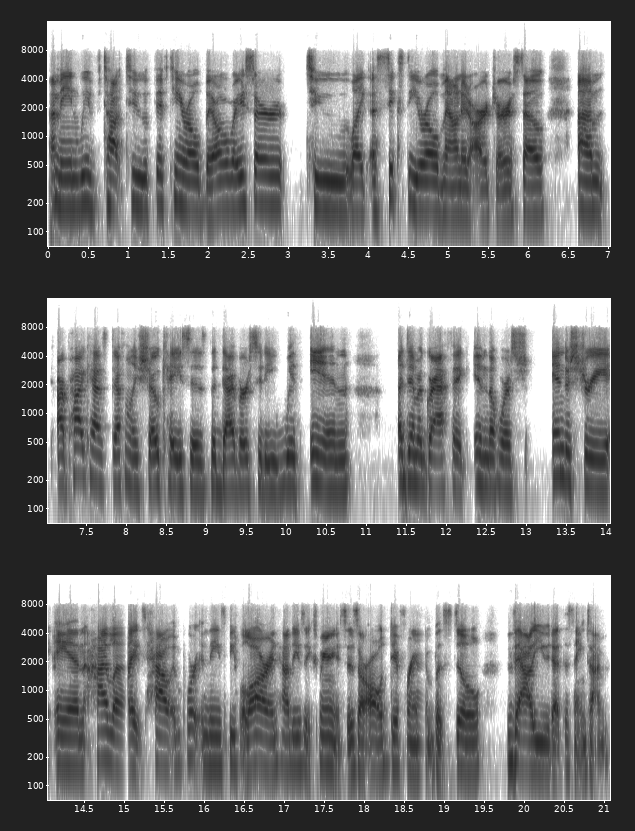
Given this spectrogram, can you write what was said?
I mean, we've talked to a 15 year old barrel racer to like a 60 year old mounted archer. So um, our podcast definitely showcases the diversity within a demographic in the horse industry and highlights how important these people are and how these experiences are all different but still valued at the same time.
